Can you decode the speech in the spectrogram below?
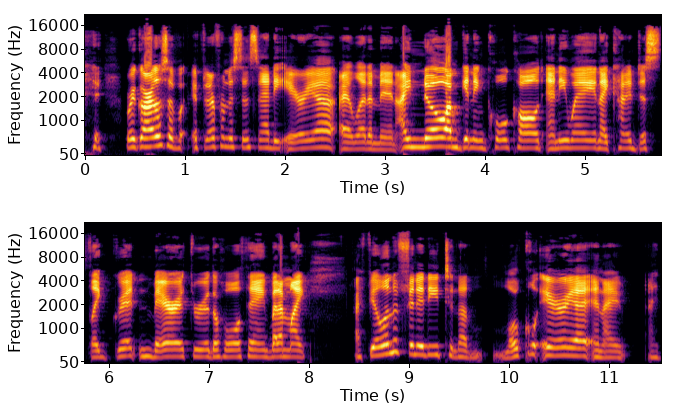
regardless of if they're from the Cincinnati area, I let them in. I know I'm getting cold called anyway, and I kind of just like grit and bear it through the whole thing. But I'm like, I feel an affinity to the local area, and I, I,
